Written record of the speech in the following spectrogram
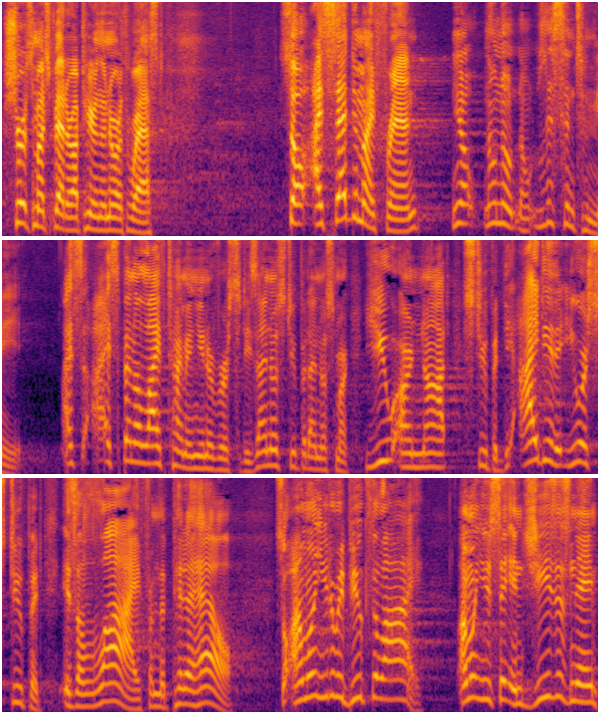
sure, it's much better up here in the Northwest. So I said to my friend, you know, no, no, no, listen to me. I, I spent a lifetime in universities. I know stupid, I know smart. You are not stupid. The idea that you are stupid is a lie from the pit of hell. So I want you to rebuke the lie. I want you to say, in Jesus' name,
